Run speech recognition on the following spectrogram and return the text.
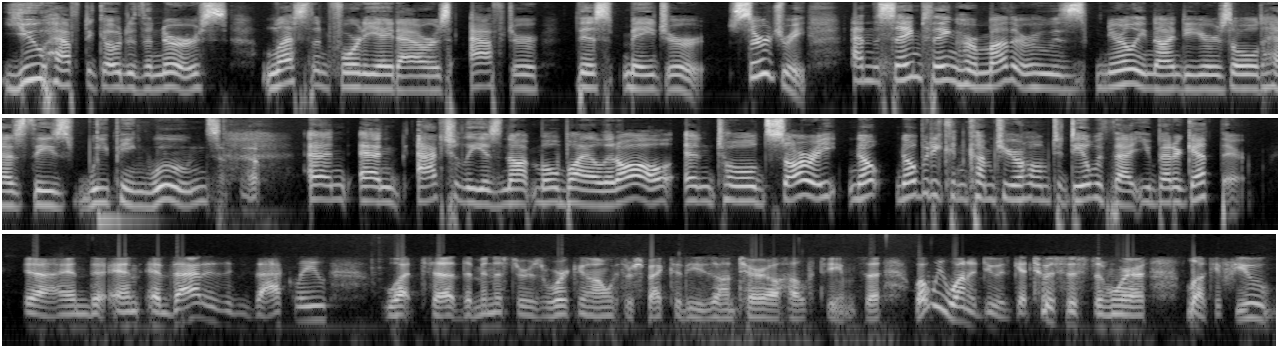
You have to go to the nurse less than 48 hours after this major surgery. And the same thing, her mother, who is nearly 90 years old, has these weeping wounds. Yep. And, and actually is not mobile at all and told, sorry, no, nobody can come to your home to deal with that. You better get there. Yeah, and and and that is exactly what uh, the minister is working on with respect to these Ontario health teams. Uh, what we want to do is get to a system where, look, if you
